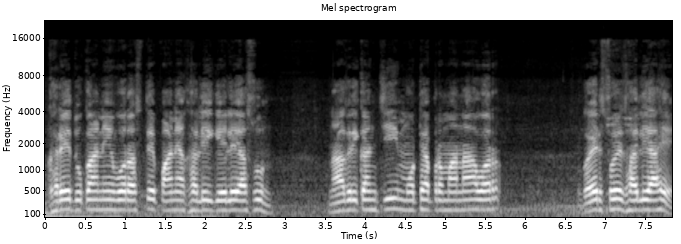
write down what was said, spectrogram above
घरे दुकाने व रस्ते पाण्याखाली गेले असून नागरिकांची मोठ्या प्रमाणावर गैरसोय झाली आहे.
